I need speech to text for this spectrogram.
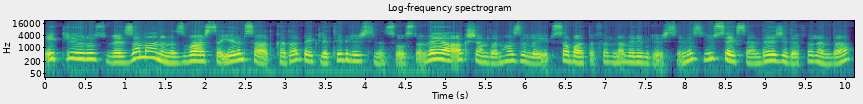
ekliyoruz ve zamanınız varsa yarım saat kadar bekletebilirsiniz sosta veya akşamdan hazırlayıp sabahta fırına verebilirsiniz. 180 derecede fırında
